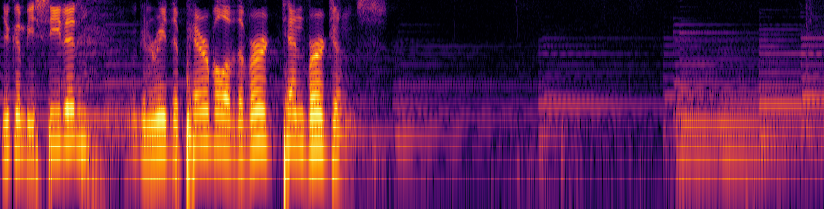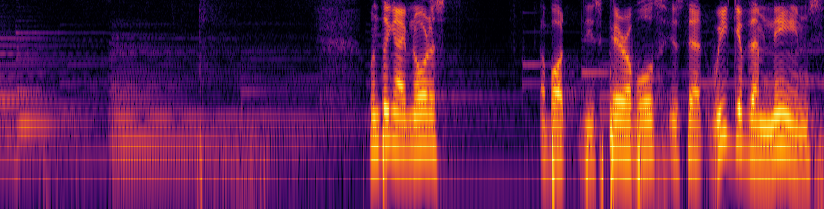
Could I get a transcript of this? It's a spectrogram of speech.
You can be seated. We're going to read the parable of the vir- ten virgins. One thing I've noticed about these parables is that we give them names,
